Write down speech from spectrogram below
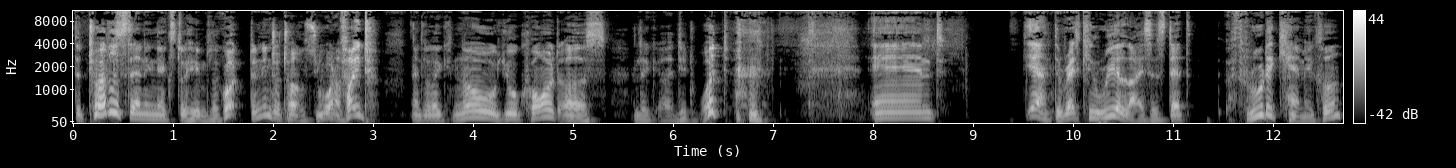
the turtle standing next to him is like, what? The Ninja Turtles, you wanna fight? And they're like, no, you called us. Like, I did what? and yeah, the Rat King realizes that through the chemical,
